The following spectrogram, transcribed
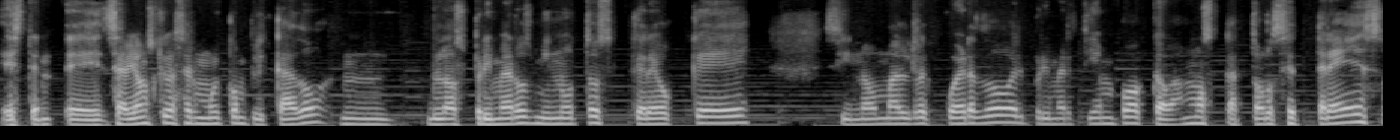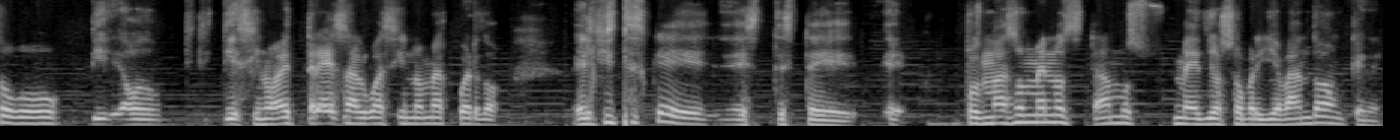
este, eh, sabíamos que iba a ser muy complicado. Mm, los primeros minutos, creo que, si no mal recuerdo, el primer tiempo acabamos 14-3 o, 19-3, algo así, no me acuerdo. El chiste es que, este, este eh, pues más o menos estábamos medio sobrellevando, aunque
